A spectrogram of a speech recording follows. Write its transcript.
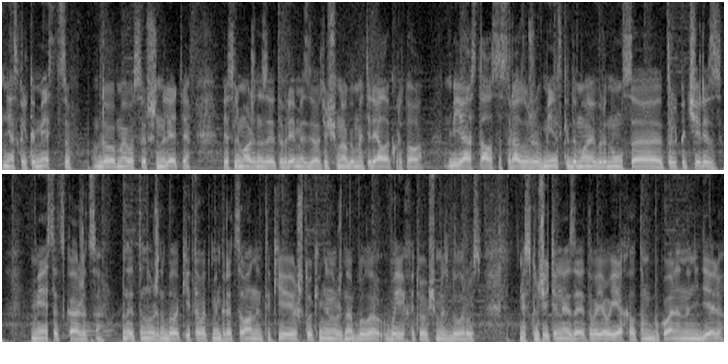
несколько месяцев до моего совершеннолетия, если можно за это время сделать очень много материала крутого. Я остался сразу же в Минске, домой вернулся только через месяц, кажется. Это нужно было какие-то вот миграционные такие штуки, мне нужно было выехать, в общем, из Беларуси. Исключительно из-за этого я уехал, там буквально на неделю.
